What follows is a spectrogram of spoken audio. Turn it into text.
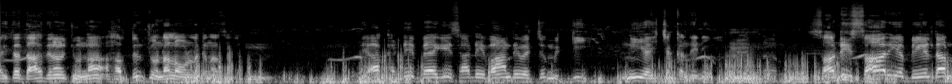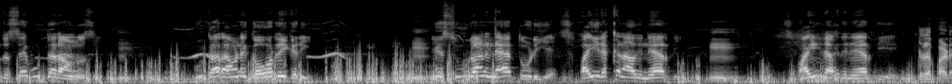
ਅਸੀਂ ਤਾਂ 10 ਦਿਨਾਂ ਨੂੰ ਝੋਨਾ ਹਫ਼ਤੇ ਨੂੰ ਝੋਨਾ ਲਾਉਣ ਲੱਗਣਾ ਸੀ। ਹੂੰ, ਤੇ ਆ ਖੱਡੇ ਪੈ ਗਏ ਸਾਡੇ ਵਾਹਨ ਦੇ ਵਿੱਚ ਮਿੱਟੀ ਨਹੀਂ ਅਸੀਂ ਚੱਕਣ ਦੇਣੀ। ਹੂੰ, ਸਾਡੀ ਸਾਰੀ ਬੇਲਦਾਰ ਨੂੰ ਦੱਸਿਆ ਬੂਟਾ ਰਾਉਣ ਨੂੰ ਸੀ ਹੂੰ, ਬੂਟਾ ਰਾਉਣ ਨੇ ਗੌਰ ਨਹੀਂ ਕਰੀ। ਹੂੰ, ਇਹ ਸੂਰਾਂ ਨੇ ਨਹਿਰ ਤੋੜੀ ਹੈ ਸਫ਼ਾਈ ਰੱਖਣ ਆਪਦੀ ਨਹਿਰ ਦੀ। ਹੂੰ। ਸਫ਼ਾਈ ਰੱਖਦੇ ਨਹਿਰ ਦੀ ਇਹ। ਦਾ ਪੜ।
